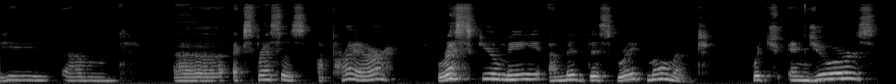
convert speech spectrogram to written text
he um, uh, expresses a prayer Rescue me amid this great moment, which endures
